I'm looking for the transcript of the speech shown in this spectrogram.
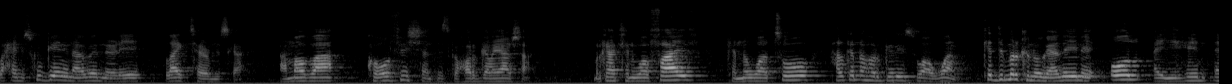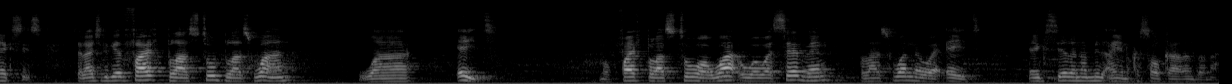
waxaynu isku geynaynaa baynu nidhi like termska amaba coefficientska horgalayaasha. Markaa kan waa five kana waa two halkana horgaliis waa one. Kadib markaan ogaaday inay all ay yihiin axis sala ajligeed five plus two plus one waa eight. Five plus two waa waa seven plus one-na waa eight. X-yadana mid ayaynu ka soo qaadan doonaa.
